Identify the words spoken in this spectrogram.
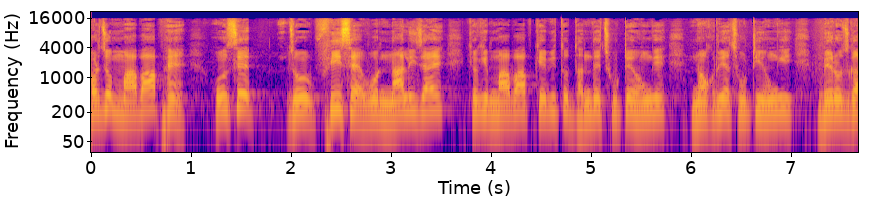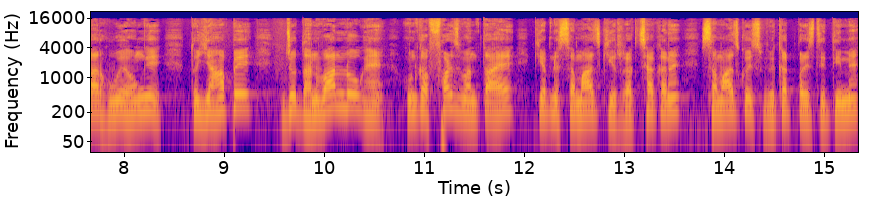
और जो माँ बाप हैं, उनसे जो फ़ीस है वो ना ली जाए, क्योंकि माँ बाप के भी तो धंधे छूटे होंगे, नौकरियाँ छूटी होंगी, बेरोज़गार हुए होंगे। तो यहाँ पे जो धनवान लोग हैं, उनका फ़र्ज़ बनता है कि अपने समाज की रक्षा करें, समाज को इस विकट परिस्थिति में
